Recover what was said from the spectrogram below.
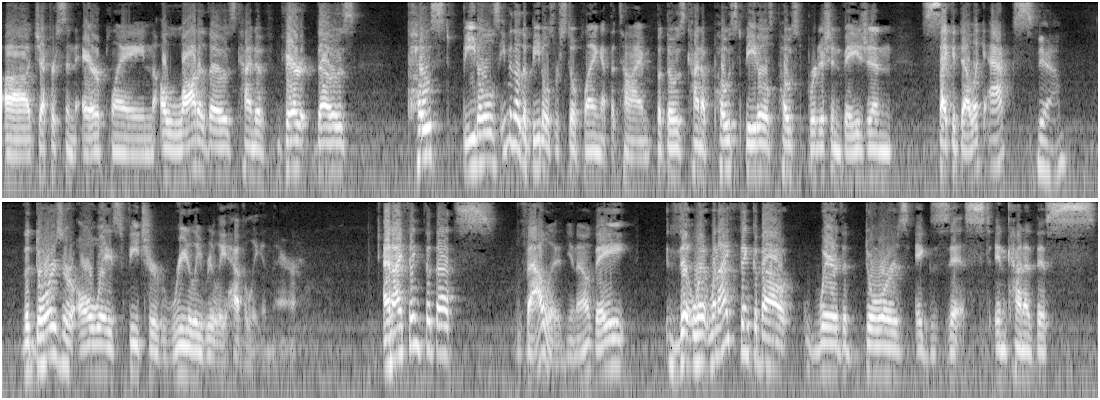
uh, Jefferson Airplane. A lot of those kind of very those post Beatles, even though the Beatles were still playing at the time, but those kind of post Beatles, post British Invasion psychedelic acts. Yeah, The Doors are always featured really, really heavily in there, and I think that that's valid. You know, they the, when, when I think about where the Doors exist in kind of this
